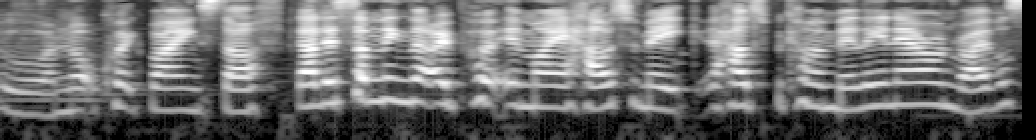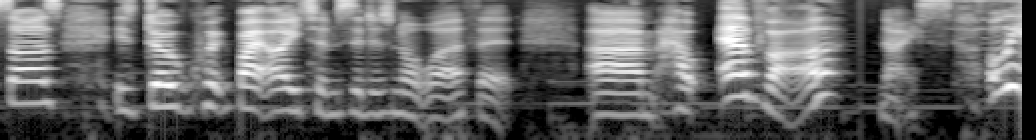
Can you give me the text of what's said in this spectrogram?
Oh, I'm not quick buying stuff. That is something that I put in my how to make, how to become a millionaire on Rival Stars is don't quick buy items. It is not worth it. Um, however, nice. Oh, we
